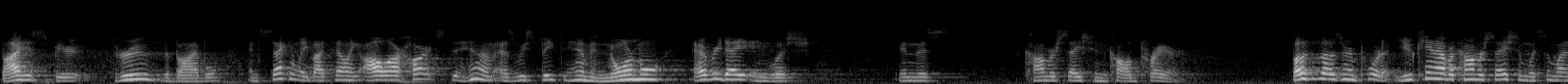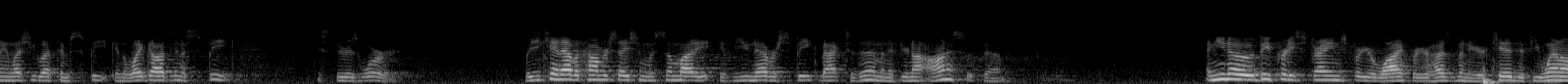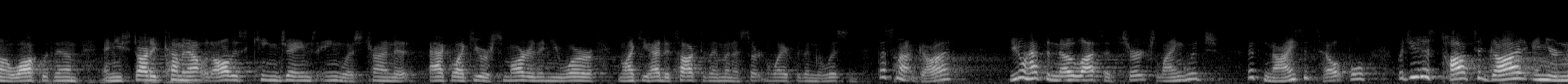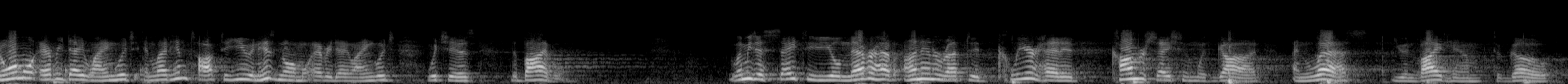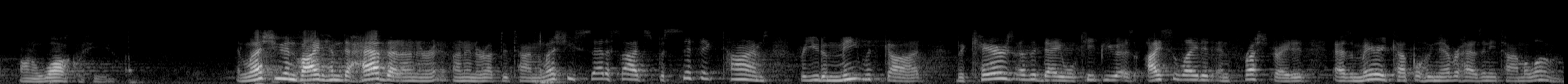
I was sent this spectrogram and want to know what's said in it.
by His Spirit through the Bible, and secondly by telling all our hearts to Him as we speak to Him in normal, everyday English in this conversation called prayer. Both of those are important. You can't have a conversation with somebody unless you let them speak. And the way God's going to speak is through His Word. But you can't have a conversation with somebody if you never speak back to them and if you're not honest with them. And you know, it would be pretty strange for your wife or your husband or your kids if you went on a walk with them and you started coming out with all this King James English, trying to act like you were smarter than you were and like you had to talk to them in a certain way for them to listen. That's not God. You don't have to know lots of church language. It's nice, it's helpful. But you just talk to God in your normal everyday language and let Him talk to you in His normal everyday language, which is the Bible. Let me just say to you, you'll never have uninterrupted, clear headed conversation with God unless you invite Him to go on a walk with you. Unless you invite Him to have that uninterrupted time, unless you set aside specific times for you to meet with God the cares of the day will keep you as isolated and frustrated as a married couple who never has any time alone.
